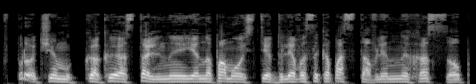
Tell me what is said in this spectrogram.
Впрочем, как и остальные на помосте для высокопоставленных особ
